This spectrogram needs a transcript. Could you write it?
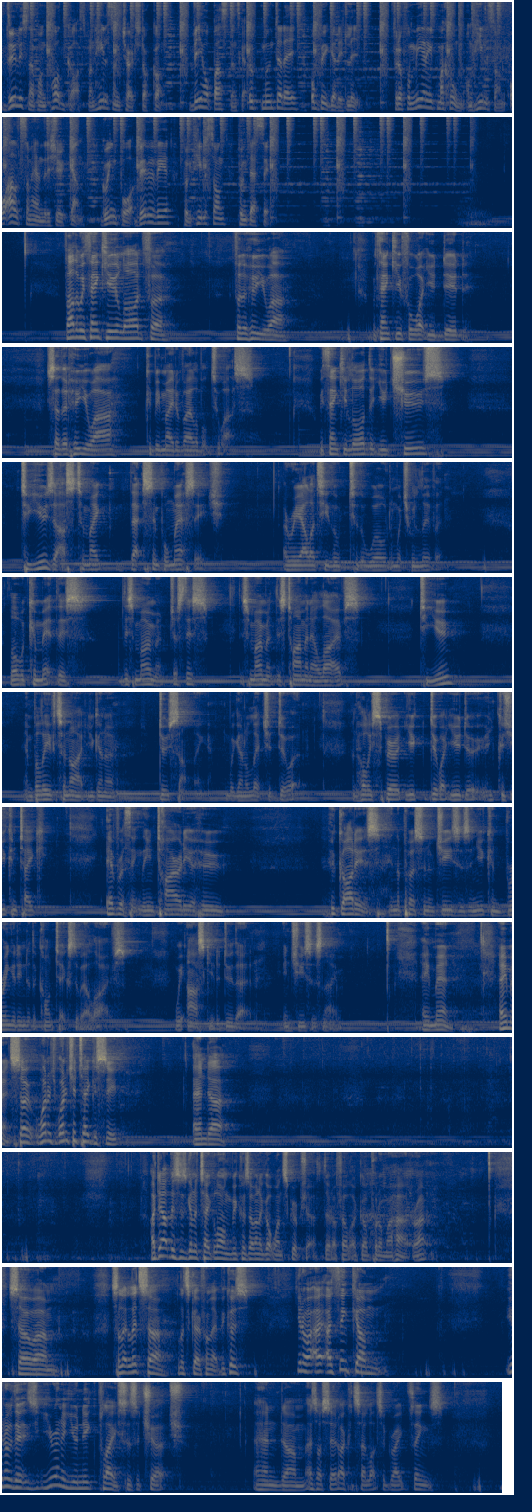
Du lyssnar på en podcast från Hillsong Church Stockholm. Vi hoppas den ska uppmuntra dig och bygga ditt liv. För att få mer information om Hillsong och allt som händer i kyrkan, gå in på www.hillsong.se. Father, we thank you, Lord, for, for the who you are. We thank you for what you did so that who you are could be made available to us. We thank you, Lord, that you choose to use us to make that simple message a reality to the world in which we live in. Lord, we commit this, this moment, just this, this moment, this time in our lives to you and believe tonight you're going to do something. We're going to let you do it. And Holy Spirit, you do what you do because you can take everything, the entirety of who who God is in the person of Jesus, and you can bring it into the context of our lives. We ask you to do that in Jesus' name. Amen. Amen. So, why don't you, why don't you take a seat and. Uh, I doubt this is going to take long because I've only got one scripture that I felt like God put on my heart, right? So, um, so let, us let's, uh, let's go from that because you know, I, I think, um, you know, you're in a unique place as a church. And um, as I said, I could say lots of great things.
